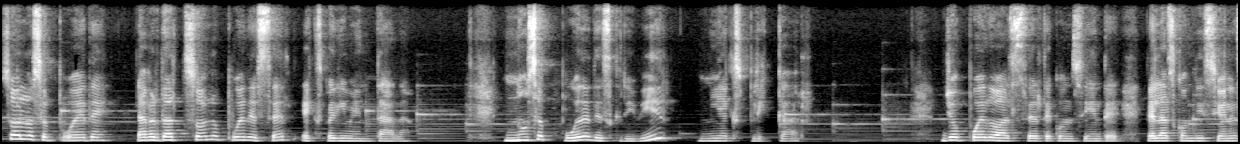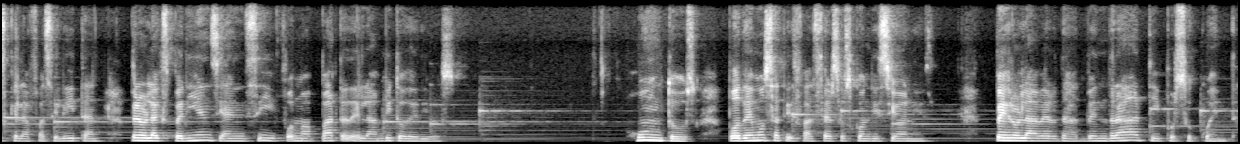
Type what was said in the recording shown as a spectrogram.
solo se puede, la verdad solo puede ser experimentada no se puede describir ni explicar. Yo puedo hacerte consciente de las condiciones que la facilitan, pero la experiencia en sí forma parte del ámbito de Dios. Juntos podemos satisfacer sus condiciones, pero la verdad vendrá a ti por su cuenta.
